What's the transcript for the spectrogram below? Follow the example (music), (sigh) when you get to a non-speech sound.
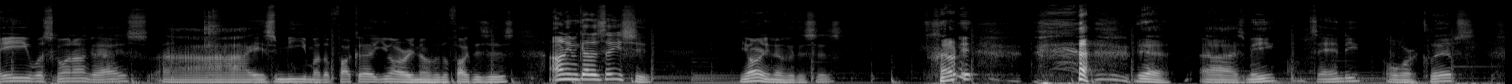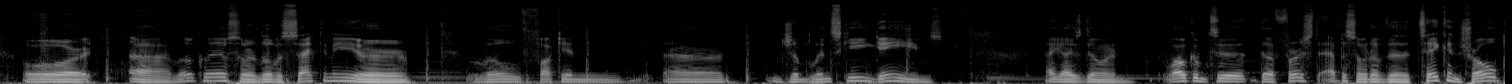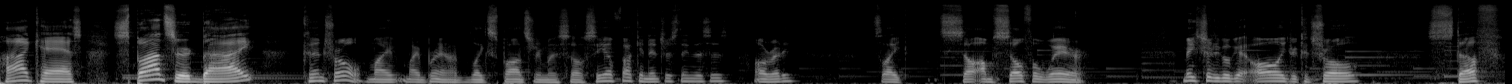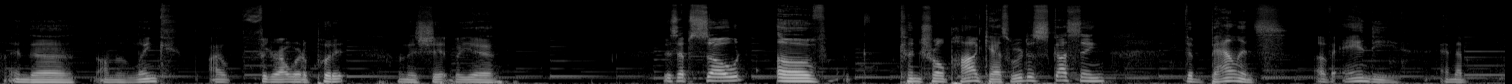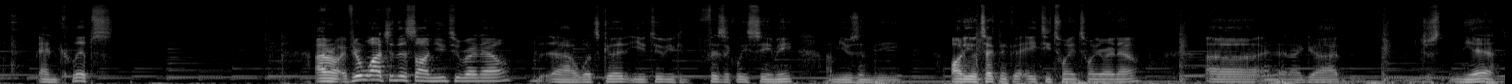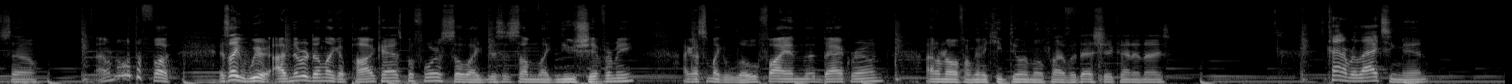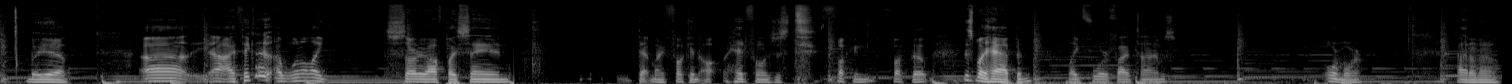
Hey, what's going on, guys? Uh, it's me, motherfucker. You already know who the fuck this is. I don't even gotta say shit. You already know who this is. (laughs) I don't. Even... (laughs) yeah, uh, it's me. It's Andy or Clips or uh, Little Clips or Little Vasectomy or Little fucking uh, Jablinski Games. How you guys doing? Welcome to the first episode of the Take Control podcast, sponsored by Control, my my brand. I'm like sponsoring myself. See how fucking interesting this is already? It's like so I'm self-aware. Make sure to go get all your Control stuff in the on the link. I'll figure out where to put it on this shit. But yeah, this episode of Control Podcast, we're discussing the balance of Andy and the and clips. I don't know if you're watching this on YouTube right now. Uh, what's good, YouTube? You can physically see me. I'm using the Audio Technica AT 2020 right now, uh, and then I got just yeah. So I don't know what the fuck. It's like weird. I've never done like a podcast before, so like this is some like new shit for me. I got some like lo-fi in the background. I don't know if I'm gonna keep doing lo-fi, but that shit kind of nice. It's kind of relaxing, man. But yeah, uh, yeah. I think I, I want to like start it off by saying that my fucking uh, headphones just (laughs) fucking fucked up. This might happen like four or five times or more. I don't know,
